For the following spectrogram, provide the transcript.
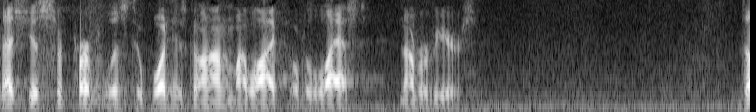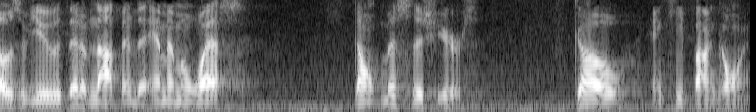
That's just superfluous to what has gone on in my life over the last number of years. Those of you that have not been to MMOS, don't miss this year's. Go and keep on going.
